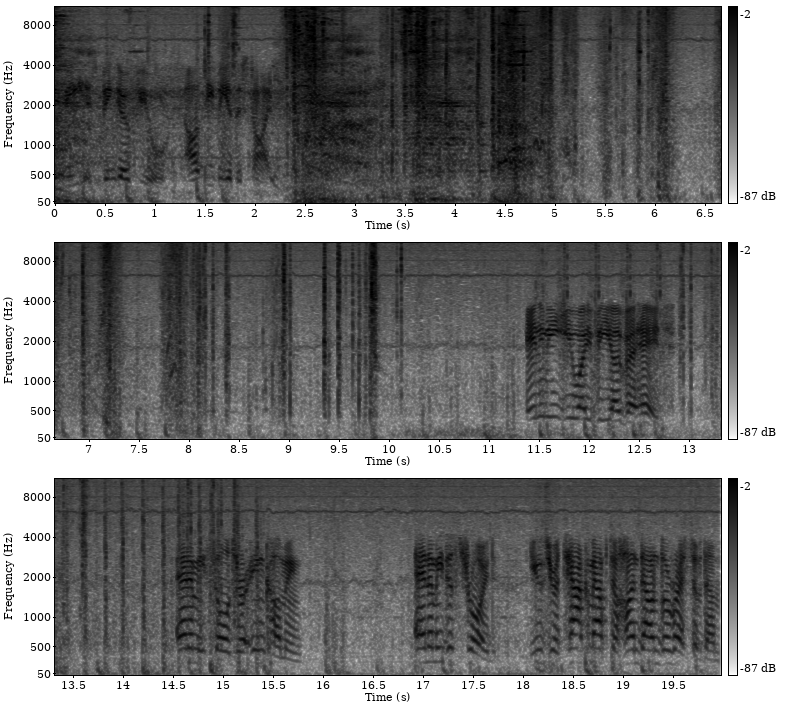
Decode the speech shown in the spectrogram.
UAV is bingo fuel. RTB at this time. Enemy UAV overhead. Enemy soldier incoming. Enemy destroyed. Use your attack map to hunt down the rest of them.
